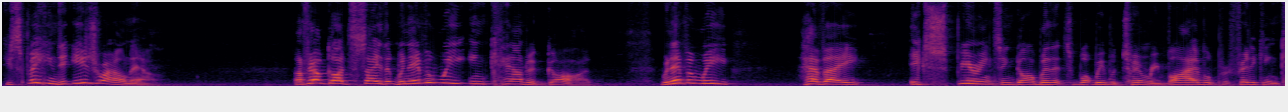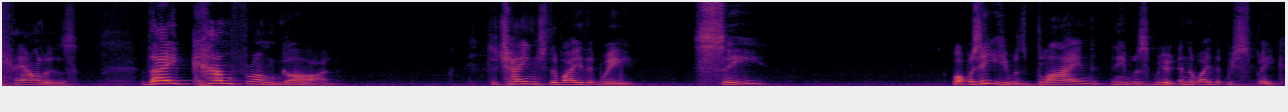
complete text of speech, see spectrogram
He's speaking to Israel now. I felt God say that whenever we encounter God, whenever we have a experience in God, whether it's what we would term revival, prophetic encounters, they come from God to change the way that we see. What was he? He was blind and he was mute, in the way that we speak.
